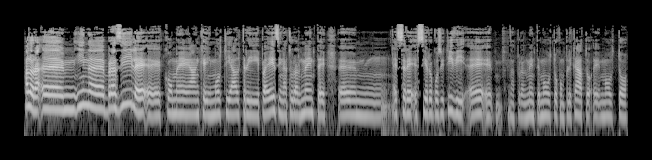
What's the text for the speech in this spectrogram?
Allora, ehm, in eh, Brasile, eh, come anche in molti altri paesi, naturalmente ehm, essere sieropositivi è, è, naturalmente molto complicato e molto,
